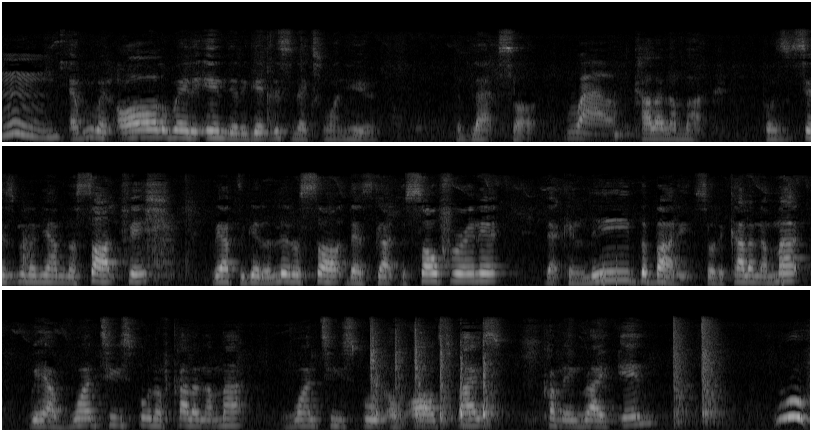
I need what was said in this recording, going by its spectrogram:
And we went all the way to India to get this next one here, the black salt. Wow. Kalanamak. Because since we don't have no salt fish, we have to get a little salt that's got the sulfur in it that can leave the body. So the kalanamak, we have one teaspoon of kalanamak, one teaspoon of allspice coming right in. Woo!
